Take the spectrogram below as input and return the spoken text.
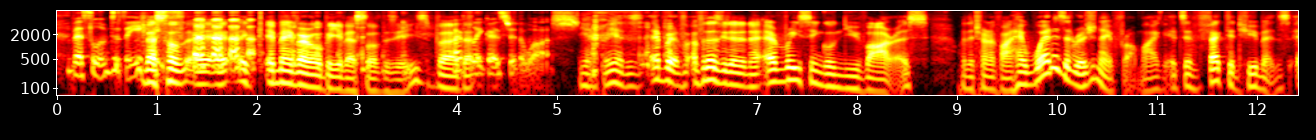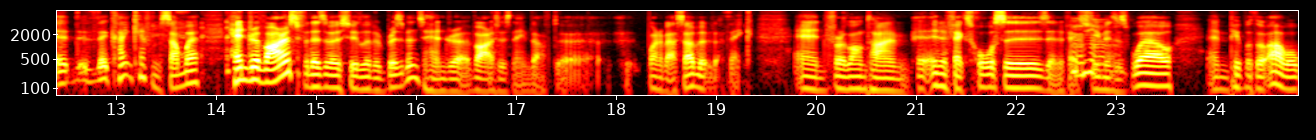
vessel of disease. vessel. it, it, it may very well be a vessel of disease, but that- Hopefully it goes through the wash. Yeah, but yeah, there's every, for for those of you that don't know, every single new virus, when they're trying to find, hey, where does it originate from? Like, it's infected humans. It, they can't came from somewhere. Hendra virus, for those of us who live in Brisbane, so Hendra virus is named after uh, one of our suburbs, I think. And for a long time, it, affects horses and affects humans as well. And people thought, oh, well,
